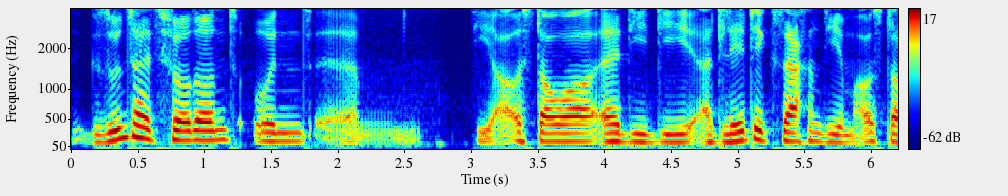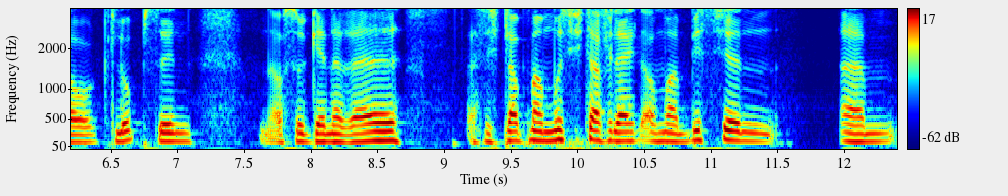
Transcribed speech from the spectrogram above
gesundheitsfördernd und ähm, die Ausdauer, äh, die, die Athletik-Sachen, die im Ausdauerclub sind und auch so generell, also ich glaube, man muss sich da vielleicht auch mal ein bisschen, ähm,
